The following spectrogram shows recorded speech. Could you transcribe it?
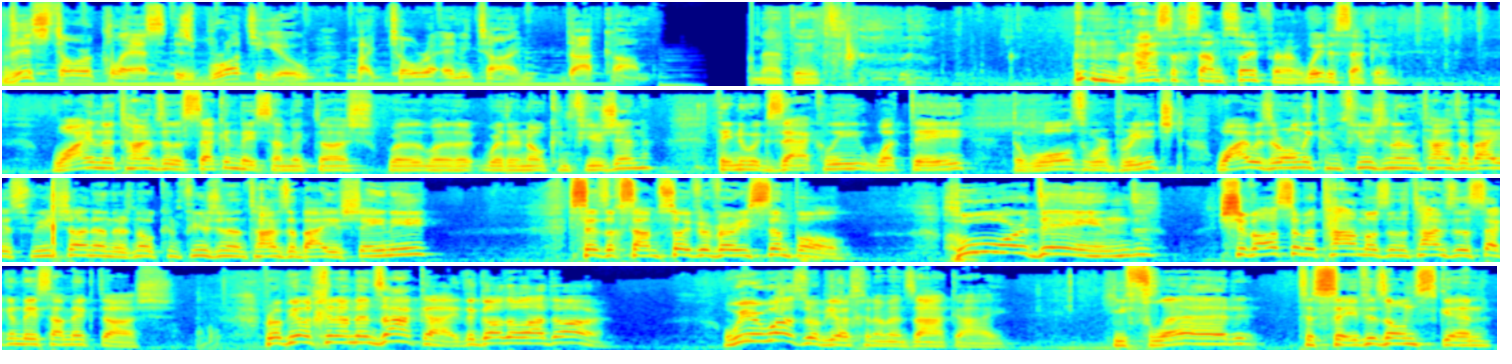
This Torah class is brought to you by TorahAnytime.com. On that date. Ask Chassam Sofer, wait a second. Why in the times of the second Beis HaMikdash were, were, were there no confusion? They knew exactly what day the walls were breached. Why was there only confusion in the times of Bayis Rishon and there's no confusion in the times of Bayis Sheni? Says Chassam Sofer, very simple. Who ordained Shiva Asar Tammuz in the times of the second Beis HaMikdash? Rabbi Yochanan ben Zakkai, the Gadol Adar. Where was Rabbi Yochanan ben Zakkai? He fled to save his own skin.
